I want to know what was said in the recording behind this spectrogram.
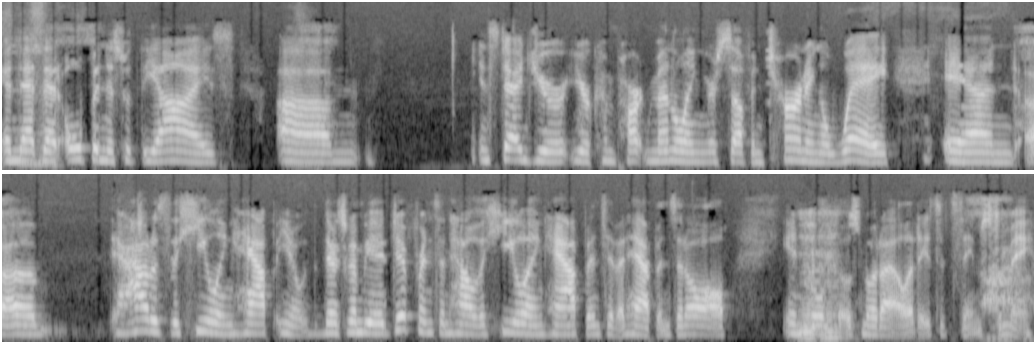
and that, that openness with the eyes um, instead you're you're compartmentalizing yourself and turning away and uh, how does the healing happen you know there's going to be a difference in how the healing happens if it happens at all in both those modalities it seems to me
